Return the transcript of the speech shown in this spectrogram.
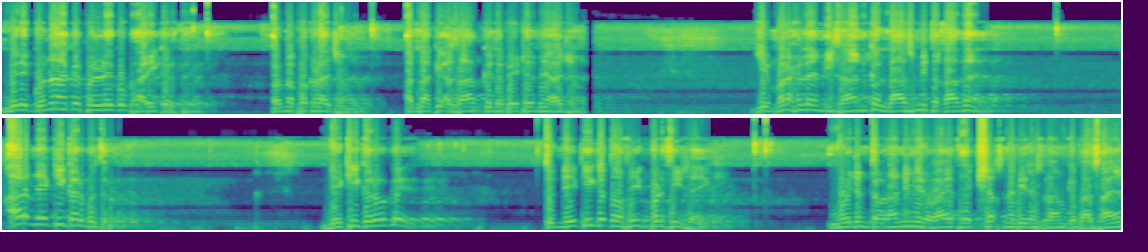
میرے گناہ کے پلڑے کو بھاری کر دے اور میں پکڑا جاؤں۔ اللہ کے عذاب کے لپیٹے میں آ جاؤں۔ یہ مرحلہ میزان کا لازمی تقاضا ہے۔ ہر نیکی کر گزرو۔ نیکی کرو گے؟ تو نیکی کی توفیق بڑھتی جائے گی۔ موجم تورانی میں روایت ایک شخص نبی علیہ السلام کے پاس آیا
